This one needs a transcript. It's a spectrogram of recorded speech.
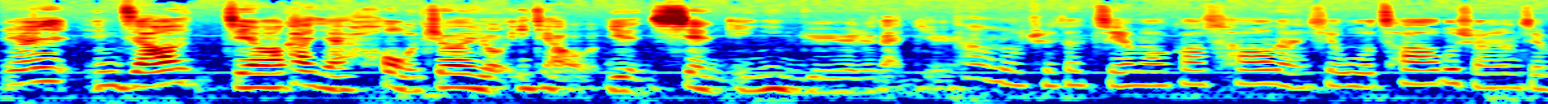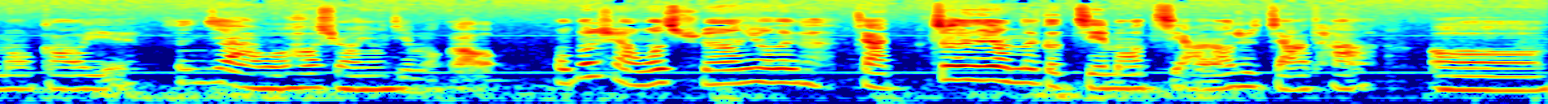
因为你只要睫毛看起来厚，就会有一条眼线隐隐约约的感觉。但我觉得睫毛膏超难卸，我超不喜欢用睫毛膏耶。真假？我好喜欢用睫毛膏。我不喜欢，我喜欢用那个夹，就是用那个睫毛夹，然后去夹它。哦、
